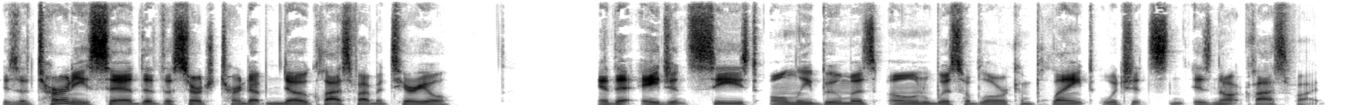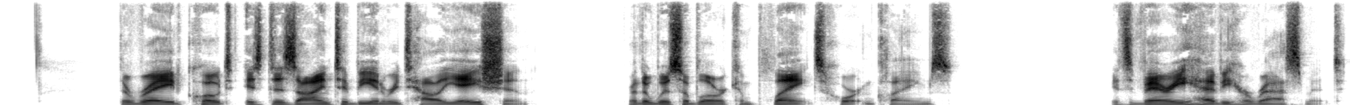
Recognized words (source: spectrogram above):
his attorney said that the search turned up no classified material and that agents seized only Buma's own whistleblower complaint, which it's, is not classified. The raid, quote, is designed to be in retaliation for the whistleblower complaints, Horton claims. It's very heavy harassment.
